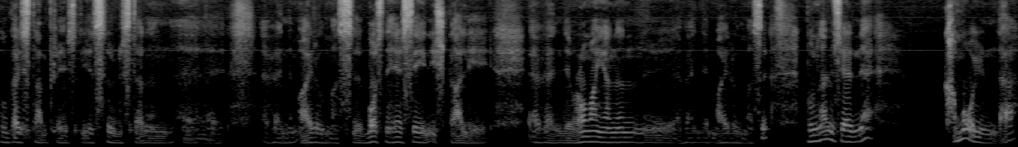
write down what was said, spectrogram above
Bulgaristan Prensliği, Sırbistan'ın e, efendim ayrılması, Bosna Hersey'in işgali, efendim Romanya'nın e, efendim ayrılması. Bunlar üzerine kamuoyunda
